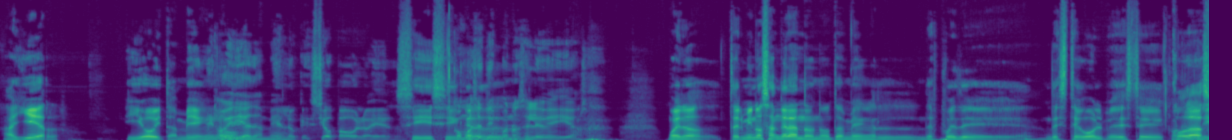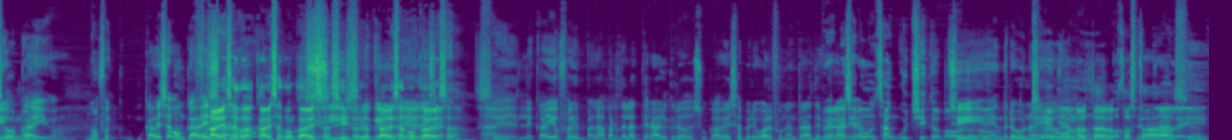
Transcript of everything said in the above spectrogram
ayer. Y hoy también, En ¿no? Hoy día también. Enloqueció Paolo ayer. Sí, sí. Como hace tiempo no se le veía. Bueno, terminó sangrando, ¿no? También el- después de, de este golpe, de este Con codazo, ¿no? Cayo. No fue cabeza con cabeza. Cabeza, ¿no? con, cabeza con cabeza, sí, sí, solo que cabeza el- con cabeza. Ah, sí. el de Cayo fue la parte lateral, creo, de su cabeza, pero igual fue una entrada Pero le temeraria. hicieron un sanguchito Paolo, Sí, ¿no? entre uno y Sí, otro. Uno un- al otro costado, central ahí.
